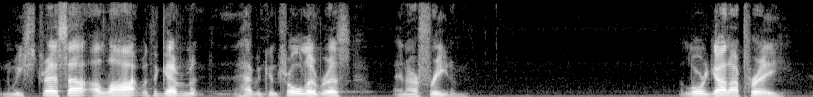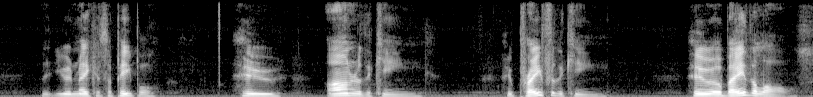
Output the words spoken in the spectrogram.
And we stress out a lot with the government having control over us and our freedom. But Lord God, I pray that you would make us a people who honor the King, who pray for the King, who obey the laws,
